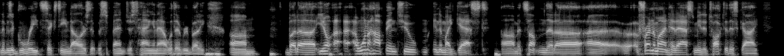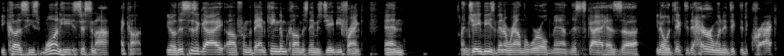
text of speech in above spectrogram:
and it was a great $16 that was spent just hanging out with everybody. Um, but uh, you know, I, I want to hop into into my guest. Um, it's something that uh, uh, a friend of mine had asked me to talk to this guy because he's one, he's just an icon. You know, this is a guy uh, from the band Kingdom Come. His name is JB Frank, and and JB's been around the world, man. This guy has, uh, you know, addicted to heroin, addicted to crack.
